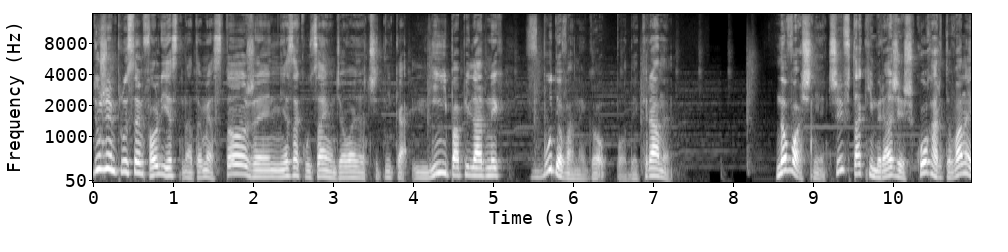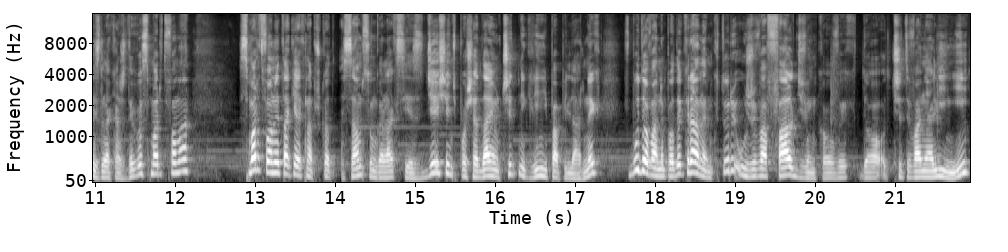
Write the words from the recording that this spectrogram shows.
Dużym plusem folii jest natomiast to, że nie zakłócają działania czytnika linii papilarnych wbudowanego pod ekranem. No właśnie, czy w takim razie szkło hartowane jest dla każdego smartfona? Smartfony takie jak przykład Samsung Galaxy S10 posiadają czytnik linii papilarnych wbudowany pod ekranem, który używa fal dźwiękowych do odczytywania linii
